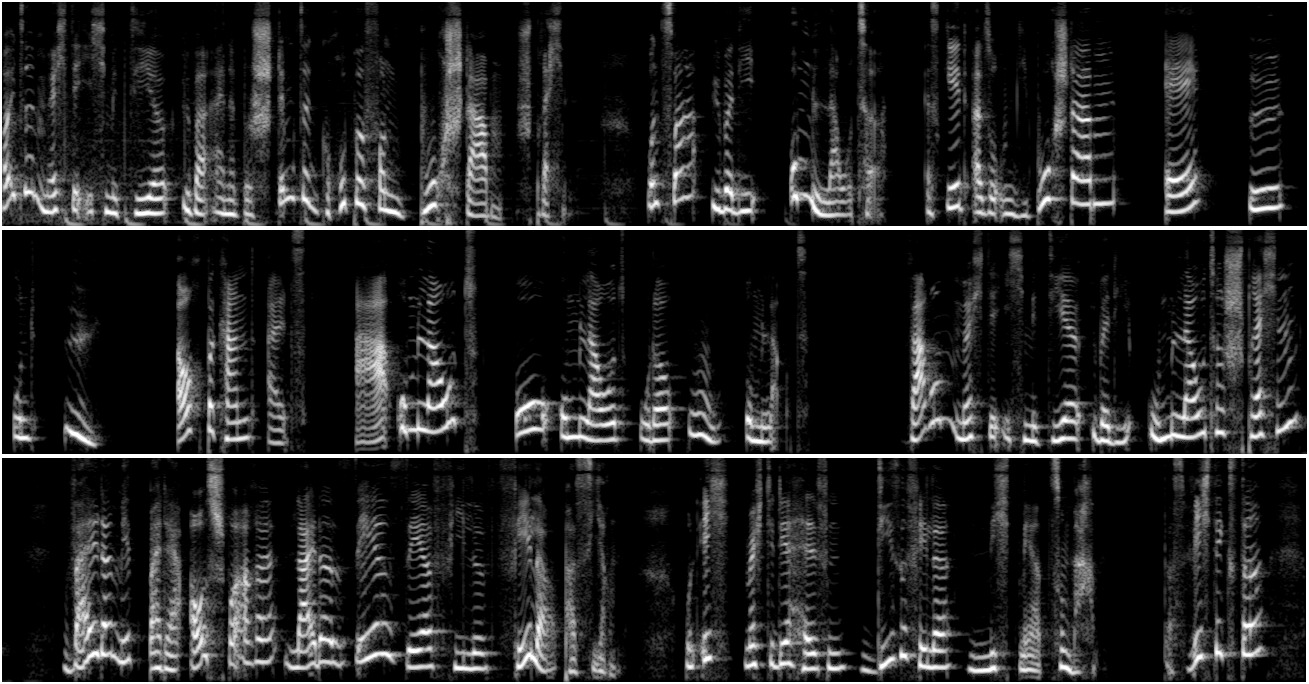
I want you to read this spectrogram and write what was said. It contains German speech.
Heute möchte ich mit dir über eine bestimmte Gruppe von Buchstaben sprechen. Und zwar über die Umlaute. Es geht also um die Buchstaben Ä, Ö und Ü. Auch bekannt als A-Umlaut, O-Umlaut oder U-Umlaut. Warum möchte ich mit dir über die Umlaute sprechen? Weil damit bei der Aussprache leider sehr, sehr viele Fehler passieren. Und ich möchte dir helfen, diese Fehler nicht mehr zu machen. Das Wichtigste,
